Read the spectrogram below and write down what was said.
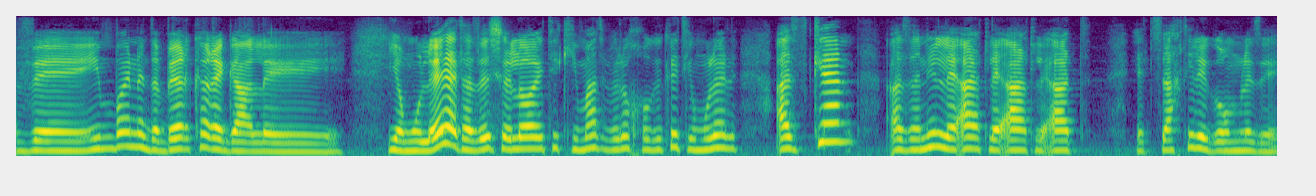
ואם בואי נדבר כרגע על אה, יום הולדת, על זה שלא הייתי כמעט ולא חוגגת יום הולדת, אז כן, אז אני לאט, לאט, לאט הצלחתי לגרום לזה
